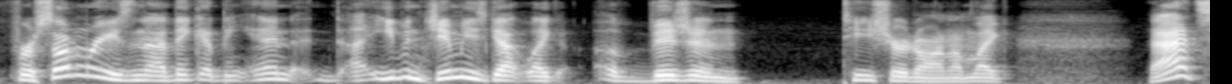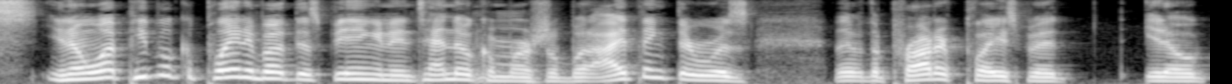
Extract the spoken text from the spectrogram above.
for some reason, I think at the end, uh, even Jimmy's got like a Vision T-shirt on. I'm like, that's you know what people complain about this being a Nintendo commercial, but I think there was the, the product placement, you know,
